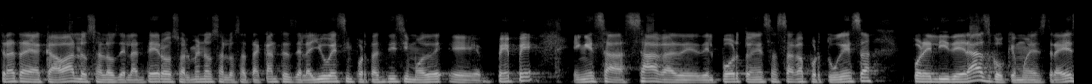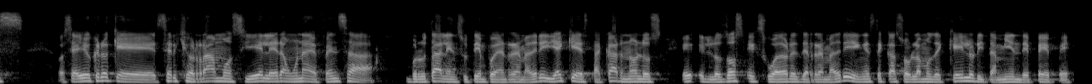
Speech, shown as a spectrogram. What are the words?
trata de acabarlos a los delanteros o al menos a los atacantes de la Juve. Es importantísimo de, eh, Pepe en esa saga del Porto, en esa saga portuguesa, por el liderazgo que muestra. Es, o sea, yo creo que Sergio Ramos y él eran una defensa brutal en su tiempo en Real Madrid. Y hay que destacar, ¿no? Los, eh, los dos exjugadores de Real Madrid. En este caso hablamos de Keylor y también de Pepe.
